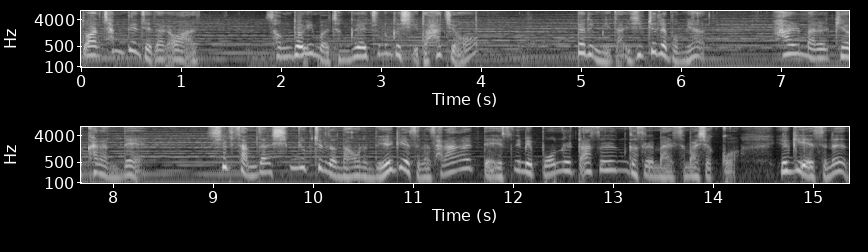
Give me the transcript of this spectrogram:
또한 참된 제자가 성도임을 증거해 주는 것이기도 하죠. 20절입니다. 20절에 보면 할 말을 기억하는데 13장 16절에도 나오는데 여기에서는 사랑할 때 예수님의 본을 따스는 것을 말씀하셨고 여기에서는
